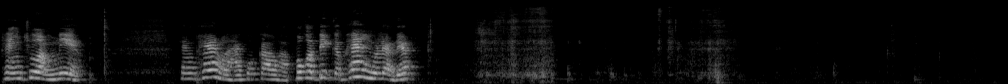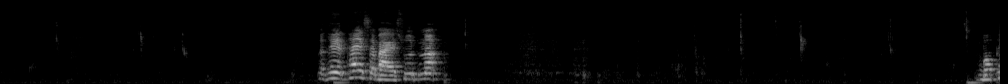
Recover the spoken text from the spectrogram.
แพงช่วงนี่แพงแพงหลายกว่าเก่าค่ะ ปกติกับแพงอยู่แล้วเดี๋ย ประเทศไทยสบายสุดเนาะบ่แพ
